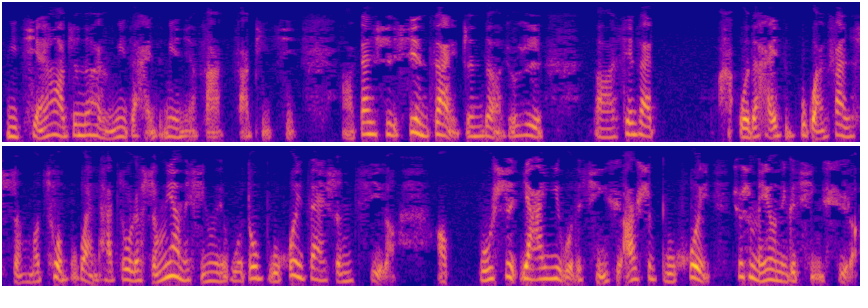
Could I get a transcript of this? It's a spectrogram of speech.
以前啊，真的很容易在孩子面前发发脾气啊，但是现在真的就是啊，现在。我的孩子不管犯什么错，不管他做了什么样的行为，我都不会再生气了。哦，不是压抑我的情绪，而是不会，就是没有那个情绪了。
